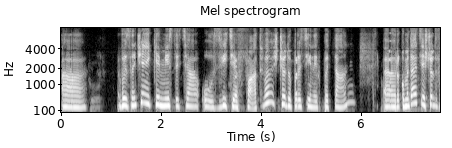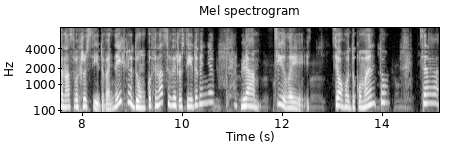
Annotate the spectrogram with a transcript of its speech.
а, визначення, яке міститься у звіті ФАТВ щодо операційних питань, е, рекомендації щодо фінансових розслідувань. На їхню думку, фінансові розслідування для цілей цього документу це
